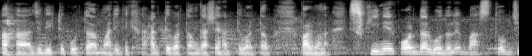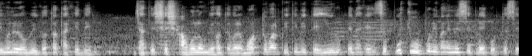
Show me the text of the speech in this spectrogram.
আহা, যদি একটু করতাম, মাটিতে হাঁটতে পারতাম গাছে হাঁটতে পারতাম, পারব না। স্ক্রিনের পর্দার বদলে বাস্তব জীবনের অভিজ্ঞতা তাকে দিন যাতে সে স্বাবলম্বী হতে পারে। বর্তমান পৃথিবীতে, ইউরোপে দেখা গেছে প্রচুর পরিমাণে মেসি প্লে করতেছে।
